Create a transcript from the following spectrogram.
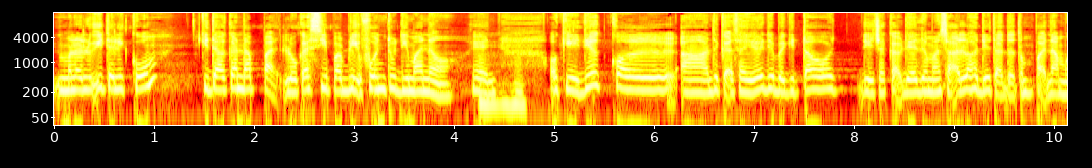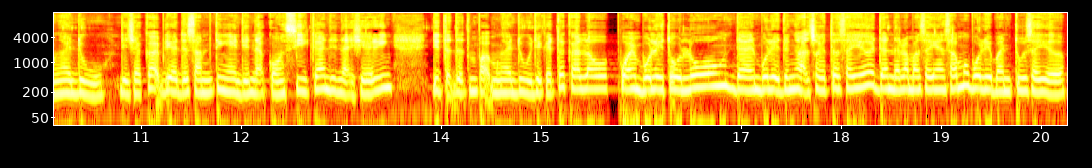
melalui telekom, kita akan dapat lokasi public phone tu di mana kan? Mm-hmm. okey dia call uh, dekat saya dia bagi tahu dia cakap dia ada masalah dia tak ada tempat nak mengadu. Dia cakap dia ada something yang dia nak kongsikan dia nak sharing dia tak ada tempat mengadu. Dia kata kalau puan boleh tolong dan boleh dengar cerita saya dan dalam masa yang sama boleh bantu saya.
